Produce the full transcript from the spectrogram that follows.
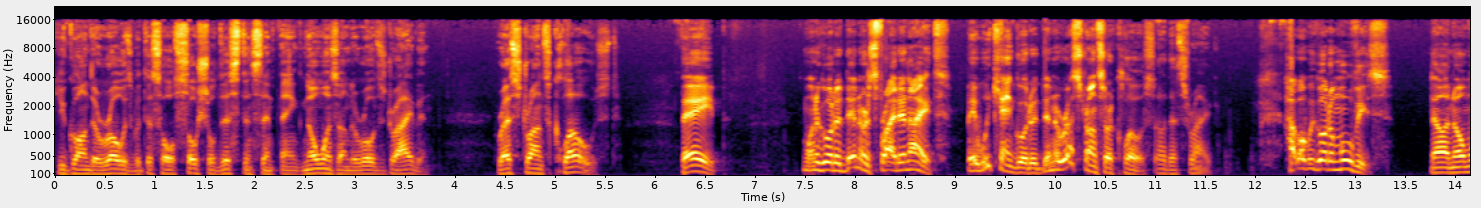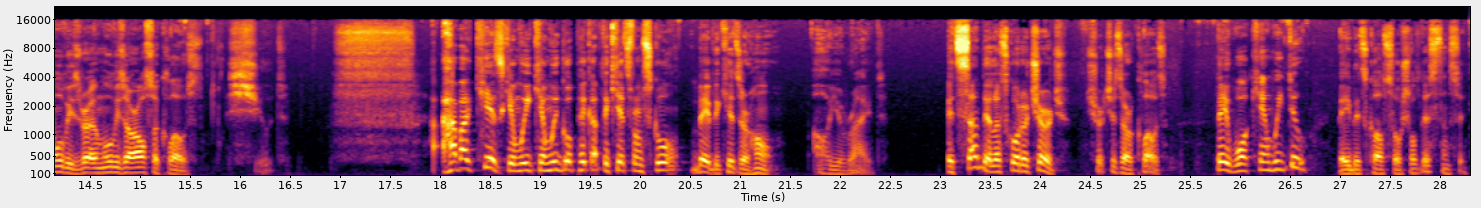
You go on the roads with this whole social distancing thing. No one's on the roads driving. Restaurants closed. Babe, you want to go to dinner? It's Friday night. Babe, we can't go to dinner. Restaurants are closed. Oh, that's right. How about we go to movies? No, no movies. Movies are also closed. Shoot. How about kids? Can we can we go pick up the kids from school? Babe, the kids are home. Oh, you're right. It's Sunday. Let's go to church. Churches are closed. Babe, what can we do? Babe, it's called social distancing.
